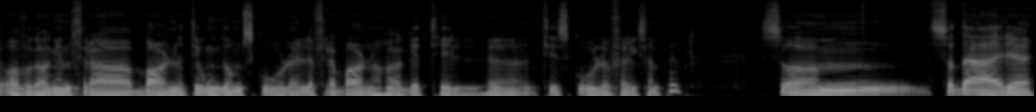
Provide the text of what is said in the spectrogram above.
overgangen fra barne til ungdomsskole, eller fra barnehage til, uh, til skole, for eksempel. Så, um, så det er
